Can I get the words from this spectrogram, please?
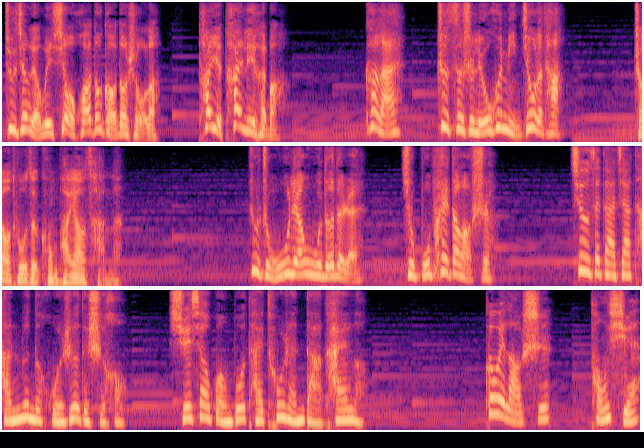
就将两位校花都搞到手了，他也太厉害吧！看来这次是刘慧敏救了他。赵秃子恐怕要惨了。这种无良无德的人就不配当老师。就在大家谈论的火热的时候，学校广播台突然打开了。各位老师、同学，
